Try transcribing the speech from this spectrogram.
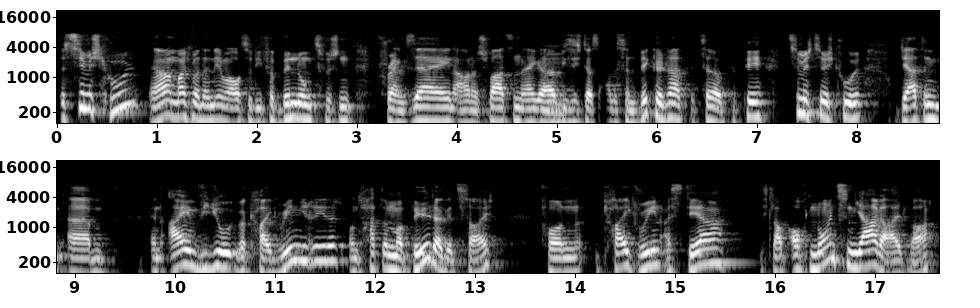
Ist ziemlich cool, ja, manchmal dann eben auch so die Verbindung zwischen Frank Zane, Arnold Schwarzenegger, mhm. wie sich das alles entwickelt hat, etc. pp. Ziemlich, ziemlich cool. Der hat in, ähm, in einem Video über Kai Green geredet und hat dann mal Bilder gezeigt von Kai Green, als der, ich glaube, auch 19 Jahre alt war,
